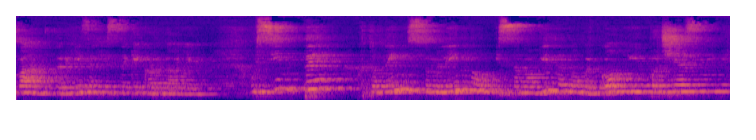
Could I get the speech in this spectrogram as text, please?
Вам, дорогі захисники кордонів, усім тим, хто нині сумлінно і самовіддано виконує почесний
